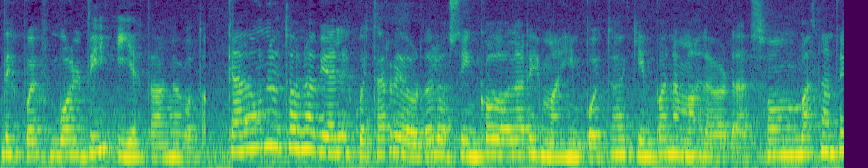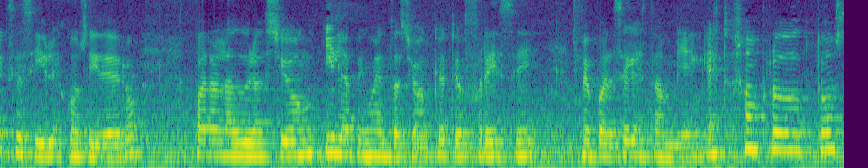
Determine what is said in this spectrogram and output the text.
después volví y ya estaban agotados. Cada uno de estos labiales cuesta alrededor de los 5 dólares más impuestos aquí en Panamá, la verdad. Son bastante accesibles, considero, para la duración y la pigmentación que te ofrece. Me parece que están bien. Estos son productos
